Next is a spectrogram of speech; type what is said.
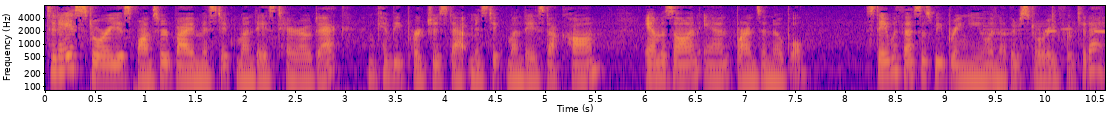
Today's story is sponsored by Mystic Mondays Tarot Deck and can be purchased at mysticmondays.com, Amazon, and Barnes & Noble. Stay with us as we bring you another story for today.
